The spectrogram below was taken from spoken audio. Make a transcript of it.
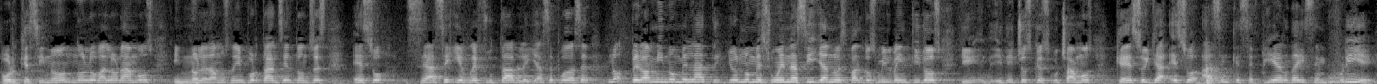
Porque si no, no lo valoramos y no le damos la importancia, entonces eso se hace irrefutable, ya se puede hacer. No, pero a mí no me late, yo no me suena así, ya no es para el 2022. Y, y dichos que escuchamos, que eso ya, eso hacen que se pierda y se enfríe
